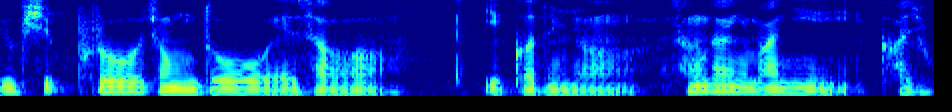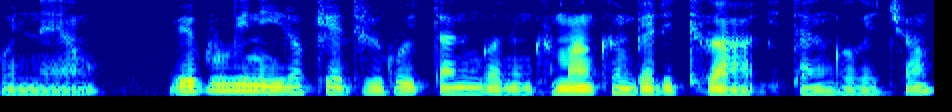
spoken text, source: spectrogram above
60% 정도에서 있거든요. 상당히 많이 가지고 있네요. 외국인이 이렇게 들고 있다는 것은 그만큼 메리트가 있다는 거겠죠.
